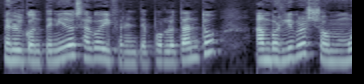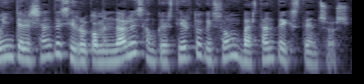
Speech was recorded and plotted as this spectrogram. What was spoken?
pero el contenido es algo diferente. Por lo tanto, ambos libros son muy interesantes y recomendables, aunque es cierto que son bastante extensos.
